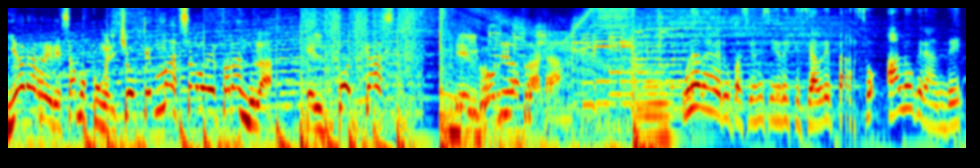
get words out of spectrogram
Y ahora regresamos con el show que más sabe de farándula, el podcast del Gol de la Plata. Una de las agrupaciones, señores, que se abre paso a lo grande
